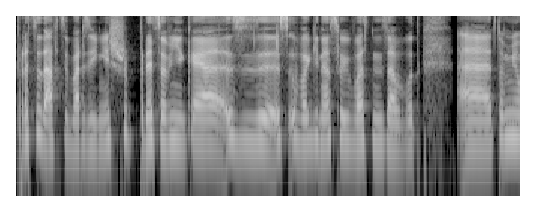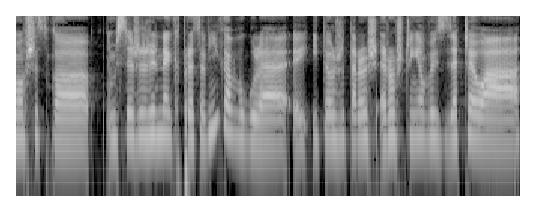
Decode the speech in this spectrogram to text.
pracodawcy bardziej niż pracownika z, z uwagi na swój własny zawód, e, to mimo wszystko myślę, że rynek pracownika w ogóle i to, że ta roszczeniowość zaczęła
